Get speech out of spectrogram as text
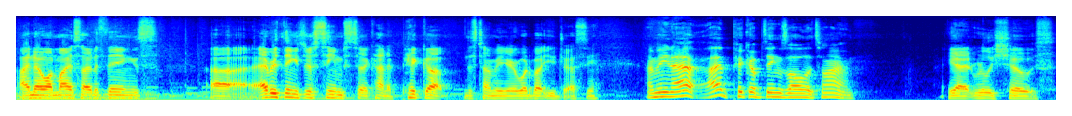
I know on my side of things, uh, everything just seems to kind of pick up this time of year. What about you, Jesse? I mean, I I pick up things all the time. Yeah, it really shows.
